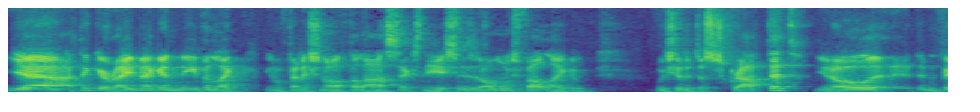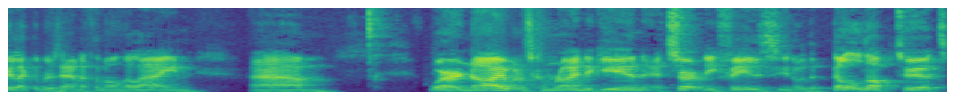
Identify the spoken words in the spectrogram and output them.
Yeah, I think you're right, Megan. Even like you know, finishing off the last Six Nations, it almost felt like we should have just scrapped it. You know, it didn't feel like there was anything on the line. Um, where now, when it's come round again, it certainly feels you know the build up to it.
